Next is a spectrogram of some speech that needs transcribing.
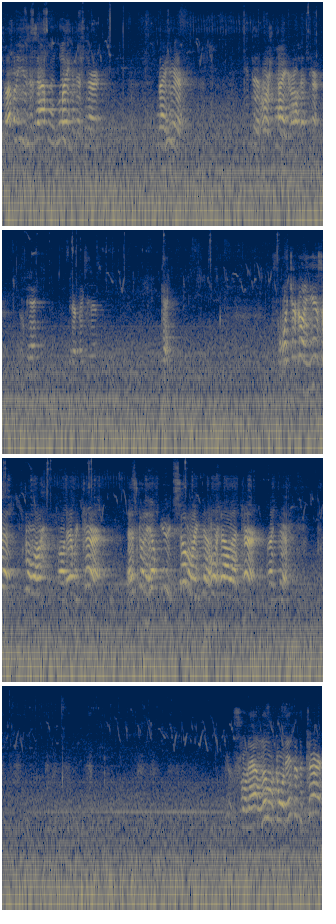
So I'm going to use this outside leg in this turn. Right here. Get that horse tighter on that turn. Okay? Does that make sense? Okay. What you're going to use that for on every turn, that's going to help you accelerate that horse out of that turn right there. Slow down a little going into the turn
